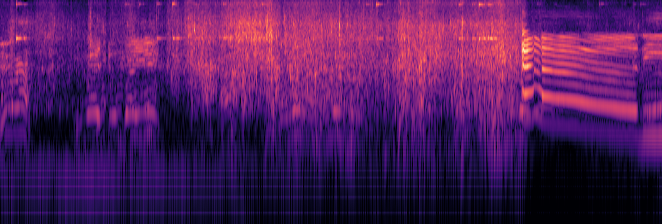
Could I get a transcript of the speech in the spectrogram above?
อีกวะจุ่มไปจุ่มไปอีกเออดี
